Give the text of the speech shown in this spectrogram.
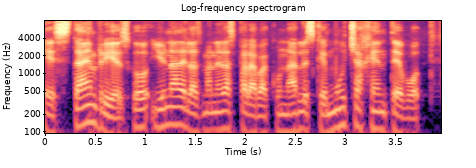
está en riesgo y una de las maneras para vacunarles es que mucha gente vote.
